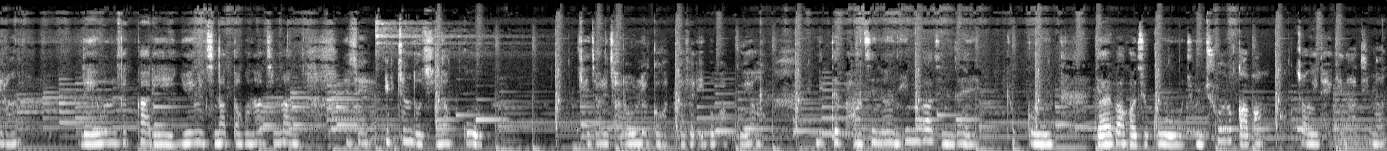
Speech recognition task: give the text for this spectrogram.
이런 네온 색깔이 유행이 지났다곤 하지만 이제 입춘도 지났고 계절에 잘 어울릴 것 같아서 입어봤고요. 밑에 바지는 흰 바지인데 조금 얇아가지고 좀 추울까봐 걱정이 되긴 하지만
